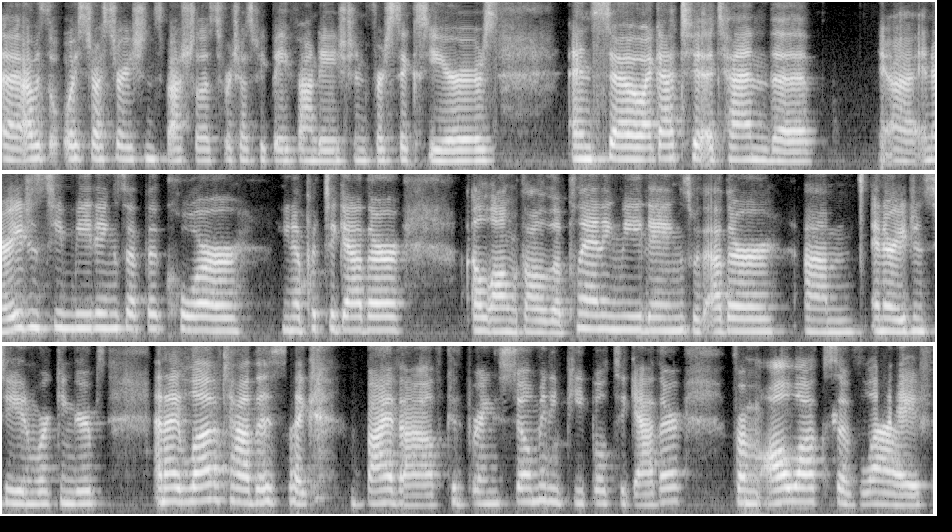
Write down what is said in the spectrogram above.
uh, I was the oyster restoration specialist for Chesapeake Bay Foundation for six years, and so I got to attend the uh, interagency meetings that the Corps, you know, put together along with all the planning meetings with other um, interagency and working groups. And I loved how this like bivalve could bring so many people together from all walks of life.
